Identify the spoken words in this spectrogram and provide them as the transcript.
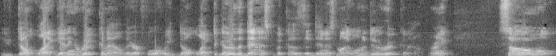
You don't like getting a root canal, therefore we don't like to go to the dentist because the dentist might want to do a root canal, right? So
